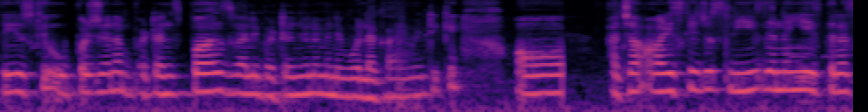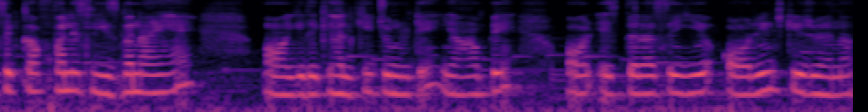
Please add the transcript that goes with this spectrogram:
तो ये उसके ऊपर जो है ना बटन पर्स वाले बटन जो है मैंने वो लगाए हुए ठीक है? और अच्छा और इसके जो स्लीव्स है ना, ये इस तरह से कफ वाले स्लीव्स बनाए हैं, और ये देखिए हल्की चुनटे यहाँ पे, और इस तरह से ये ऑरेंज के जो है ना,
